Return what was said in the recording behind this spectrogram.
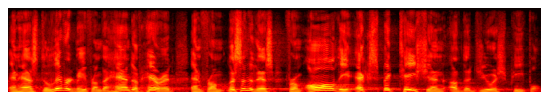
and has delivered me from the hand of Herod and from, listen to this, from all the expectation of the Jewish people.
